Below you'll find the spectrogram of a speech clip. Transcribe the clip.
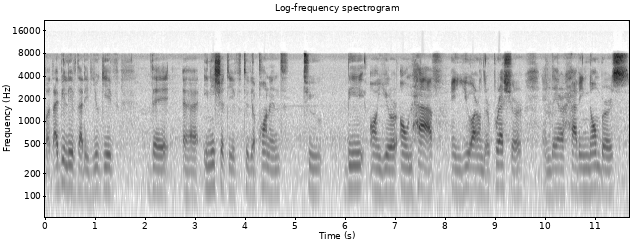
but I believe that if you give the uh, initiative to the opponent to be on your own half and you are under pressure and they are having numbers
